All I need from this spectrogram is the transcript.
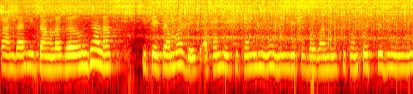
कांदाही चांगला गरम झाला की त्याच्यामध्येच आपण हे चिकनही घालून घेतो. बघा मी चिकन स्वच्छ धुवून मी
